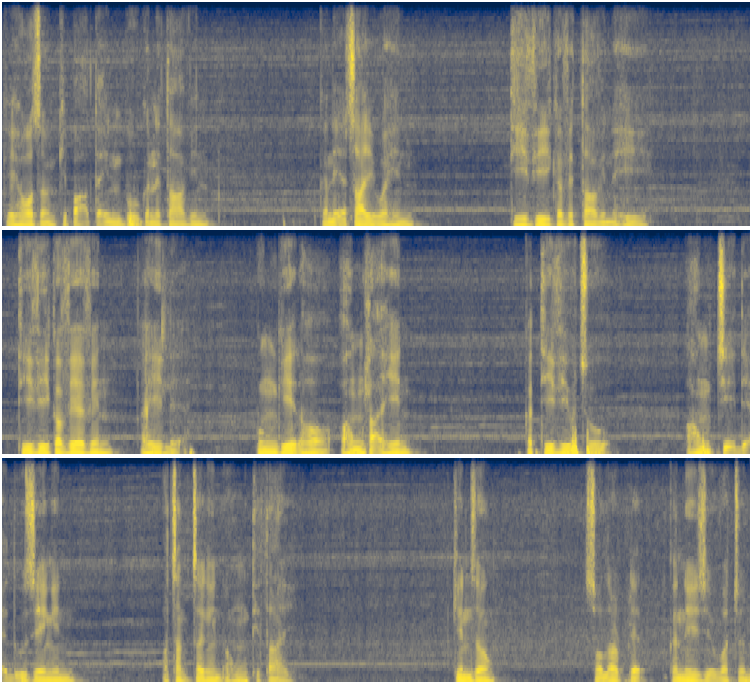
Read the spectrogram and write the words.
ke ho chang ki pa ta in bu kan ta vin kan e cha yu hin tv ka ve ta vin hi tv ka ve vin ahi le pungit ho ahung la hin ka tv chu ahung chi de du zengin achang changin ông thi tai kin jong solar plate kan ni ji wachun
